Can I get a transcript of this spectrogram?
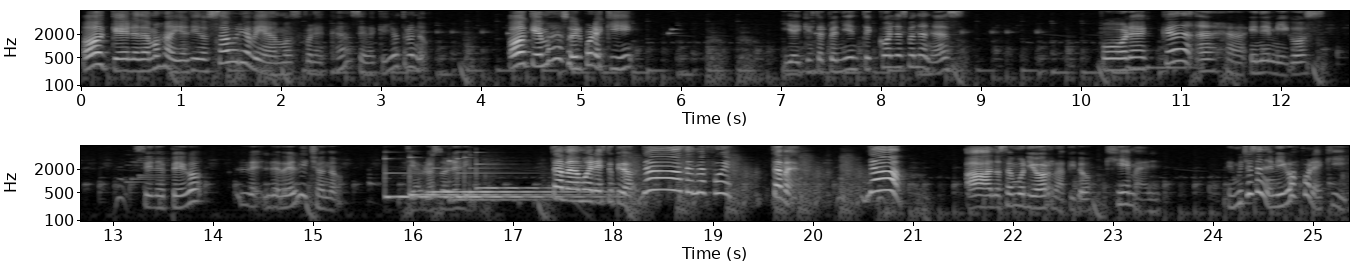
Ok, le damos ahí al dinosaurio. Veamos por acá. ¿Será que hay otro? No. Ok, vamos a subir por aquí. Y hay que estar pendiente con las bananas. Por acá, ajá, enemigos. Si le pego, ¿le, doy el bicho o no? Diablos, no le di. Toma, muere, estúpido. ¡No! ¡Se me fue! Toma. ¡No! Ah, no se murió rápido. Qué mal. Hay muchos enemigos por aquí.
